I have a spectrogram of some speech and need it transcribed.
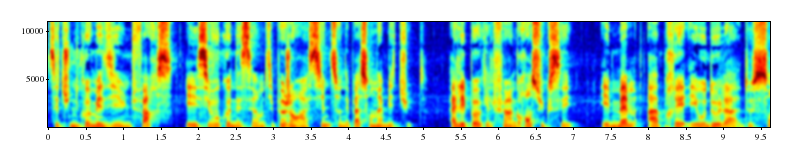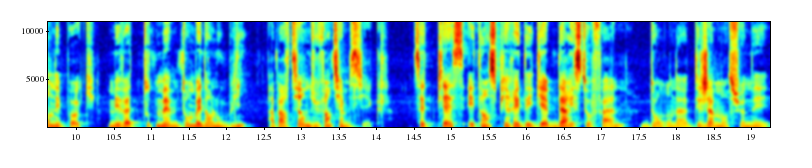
C'est une comédie et une farce, et si vous connaissez un petit peu Jean Racine, ce n'est pas son habitude. À l'époque, elle fut un grand succès, et même après et au-delà de son époque, mais va tout de même tomber dans l'oubli à partir du XXe siècle. Cette pièce est inspirée des guêpes d'Aristophane, dont on a déjà mentionné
